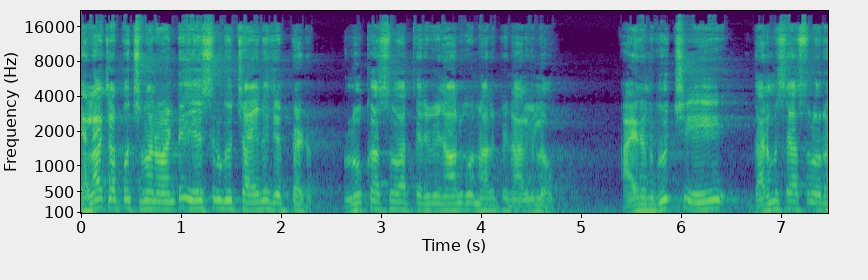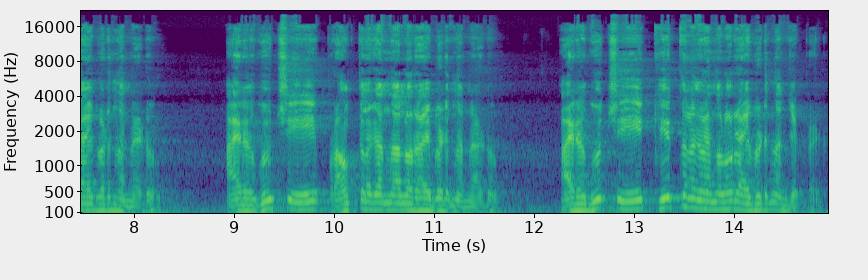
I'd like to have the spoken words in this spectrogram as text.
ఎలా చెప్పొచ్చు మనం అంటే యేసుని గురించి ఆయనే చెప్పాడు. లూకాసు వార్త ఇరవై నాలుగు నలభై నాలుగులో ఆయనను గూర్చి ధర్మశాస్త్రంలో రాయబడింది అన్నాడు. ఆయనను గూర్చి ప్రవక్తల గ్రంథాల్లో రాయబడింది అన్నాడు. ఆయన గూర్చి కీర్తన గ్రంథంలో రాయబడింది అని చెప్పాడు.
